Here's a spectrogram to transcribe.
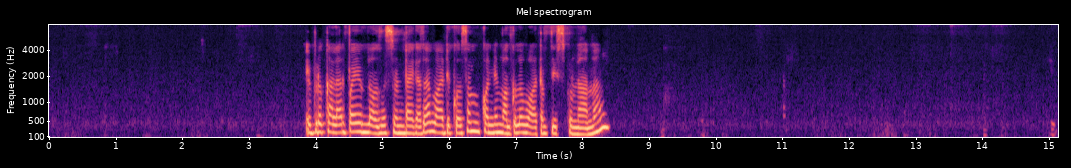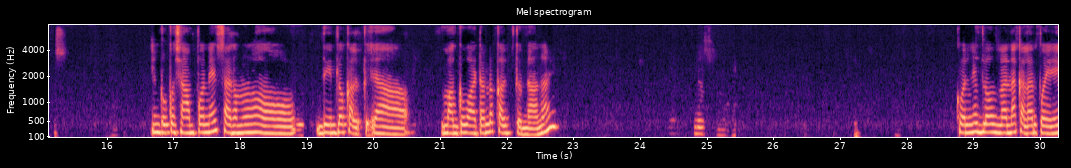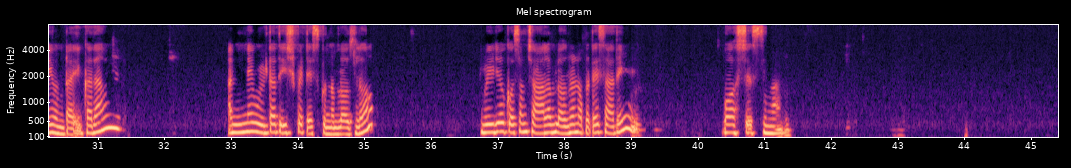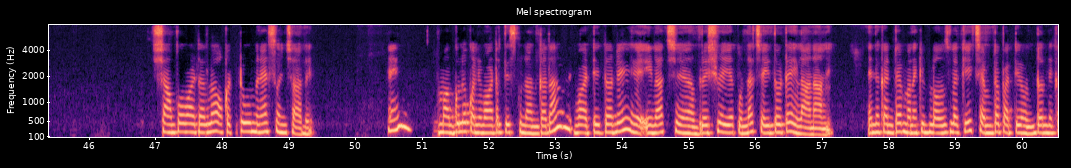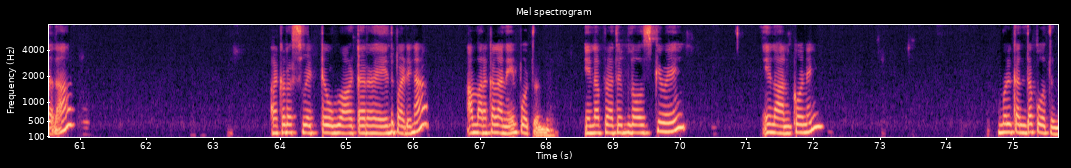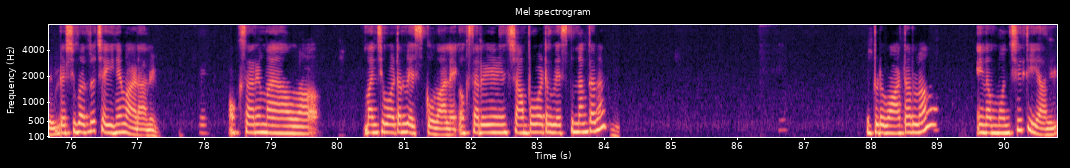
ఇప్పుడు కలర్ పై బ్లౌజెస్ ఉంటాయి కదా వాటి కోసం కొన్ని మగ్గులో వాటర్ తీసుకున్నాను. ఇంకొక షాంపూని సగము దీంట్లో కలిపి మగ్గు వాటర్లో కలుపుతున్నాను. కొన్ని బ్లౌజ్లన్నా కలర్ పోయి ఉంటాయి కదా. అన్నీ ఉల్టా తీసి పెట్టేసుకున్న బ్లౌజ్లో. వీడియో కోసం చాలా బ్లౌజ్లను ఒకటేసారి వాష్ చేస్తున్నాను. షాంపూ వాటర్లో ఒక టూ మినిట్స్ ఉంచాలి. ఏ, మగ్గులో కొన్ని వాటర్ తీసుకున్నాను కదా వాటితో ఇలా బ్రష్ వేయకుండా చేయితోటే ఇలా అనాలి. ఎందుకంటే మనకి బ్లౌజ్లకి చెమట పట్టి ఉంటుంది కదా. అక్కడ స్వెట్ వాటర్ ఏది పడినా ఆ మరకలు అనేవి పోతుంది. ఇలా ప్రతి బ్లౌజ్కి ఇలా అనుకొని మురికంతా పోతుంది. బ్రష్ బదులు చెయ్యినే వాడాలి. ఒకసారి మా మంచి వాటర్ వేసుకోవాలి. ఒకసారి షాంపూ వాటర్ వేసుకున్నాం కదా? ఇప్పుడు వాటర్లో ఇలా ముంచి తీయాలి.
